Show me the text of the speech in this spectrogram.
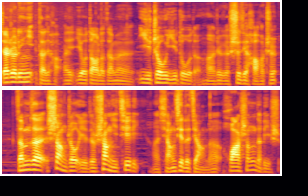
加州零一，大家好，哎，又到了咱们一周一度的啊，这个世界好好吃。咱们在上周，也就是上一期里啊，详细的讲了花生的历史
